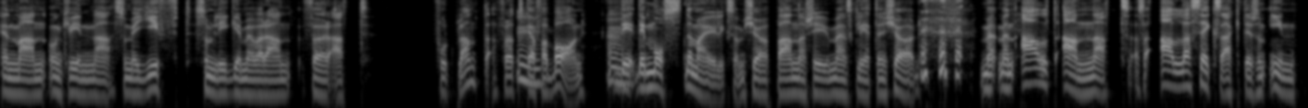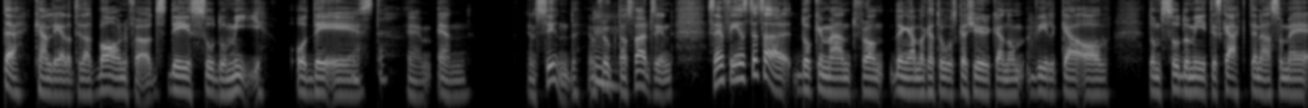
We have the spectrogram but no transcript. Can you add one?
en man och en kvinna som är gift som ligger med varann för att fortplanta, för att skaffa barn. Det, det måste man ju liksom köpa, annars är ju mänskligheten körd. men, men allt annat, alltså alla sexakter som inte kan leda till att barn föds, det är sodomi och det är det. em, en, en synd, en fruktansvärd synd. Sen finns det så här dokument från den gamla katolska kyrkan om vilka av de sodomitiska akterna som är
